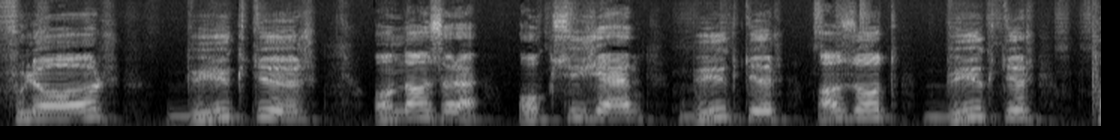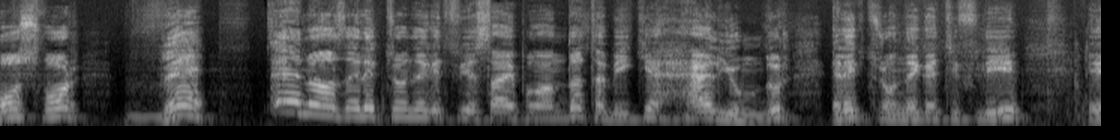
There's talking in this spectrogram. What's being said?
flor büyüktür. Ondan sonra oksijen büyüktür. Azot büyüktür. Fosfor ve en az elektronegatifliğe sahip olan da tabii ki helyumdur. Elektronegatifliği e,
